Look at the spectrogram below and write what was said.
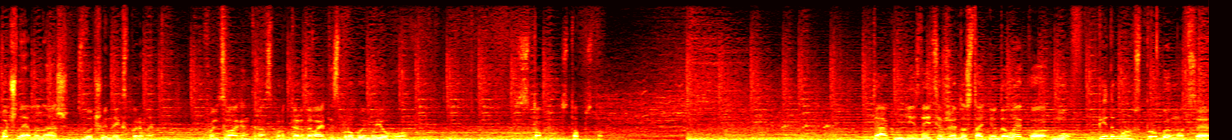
Почнемо наш злочинний експеримент. Volkswagen транспортер. Давайте спробуємо його. Стоп, стоп, стоп. Так, водій, здається, вже достатньо далеко. Ну, підемо, спробуємо це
